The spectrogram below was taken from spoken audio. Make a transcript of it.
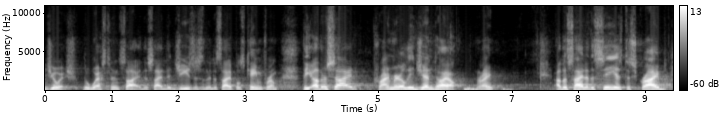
Jewish, the western side, the side that Jesus and the disciples came from. The other side, primarily Gentile, right? Other side of the sea is described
